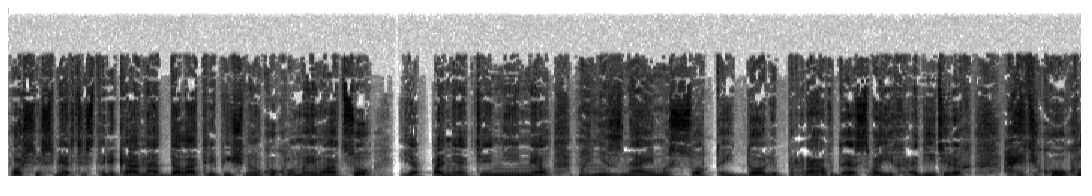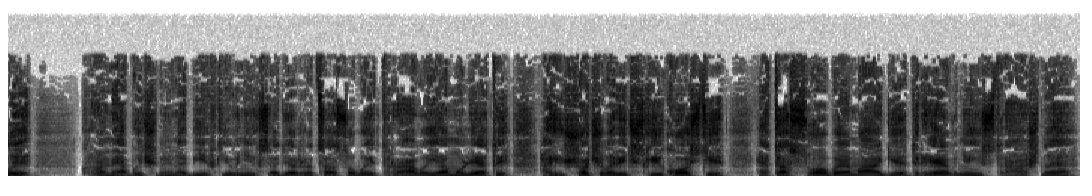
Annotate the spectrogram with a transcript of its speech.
После смерти старика она отдала тряпичную куклу моему отцу. Я понятия не имел. Мы не знаем и сотой доли правды о своих родителях. А эти куклы... Кроме обычной набивки, в них содержатся особые травы и амулеты, а еще человеческие кости. Это особая магия, древняя и страшная.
